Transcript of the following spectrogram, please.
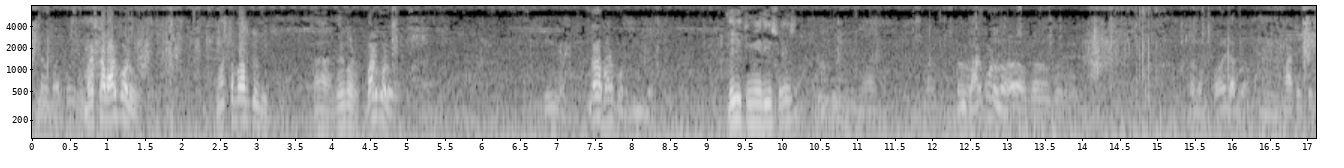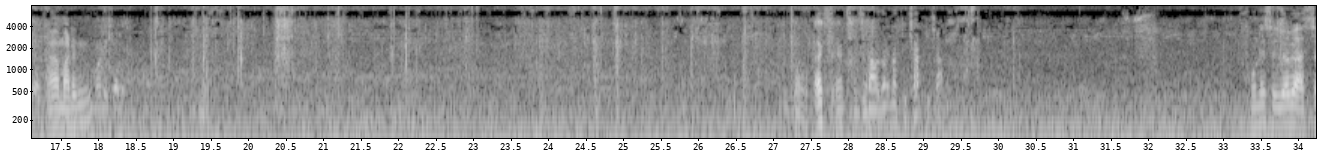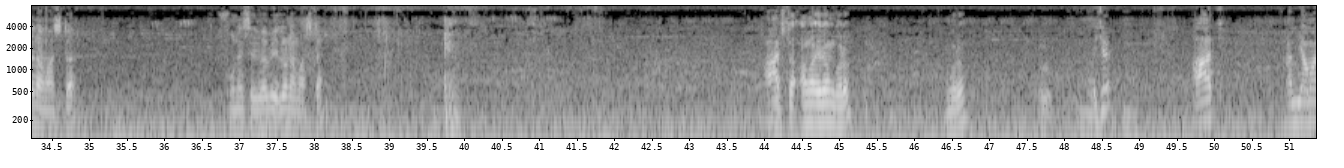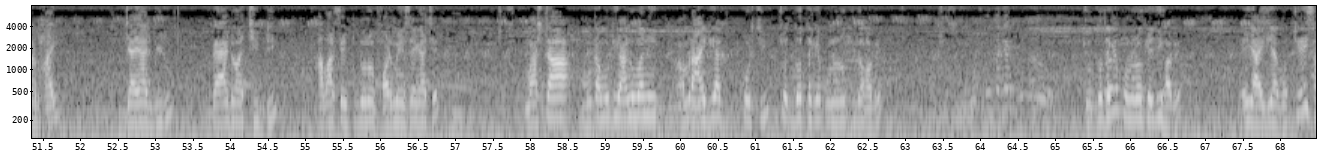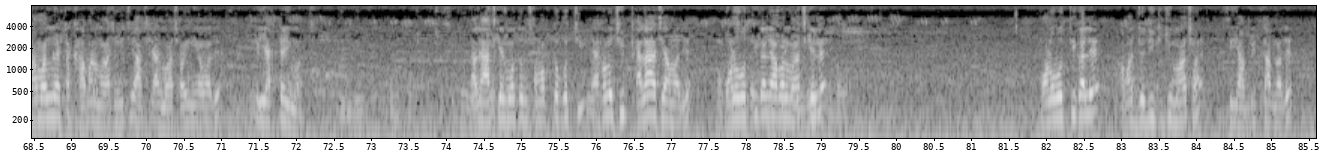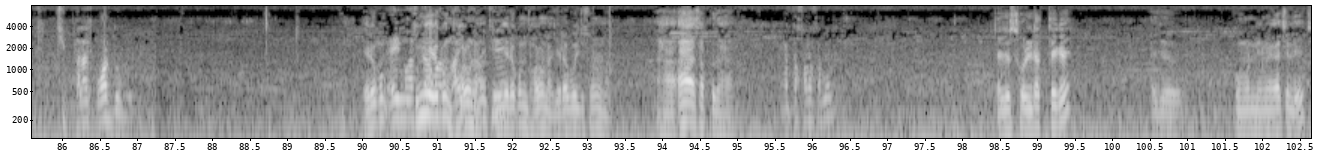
না বার করব। মাছটা বার করো। মাছটা বার করবে কি হ্যাঁ বের করো। বার করো? না বার করো তুমি বার দেখি তুমি এদিকে সরে আসো তুমি বার করো না? ভয় লাগবে মাঠে চলে হ্যাঁ মাঠে মাঠে চলো। দাদা দাদা ফোনে সেইভাবে আসছে না মাছটা। ফোনে সেইভাবে এলো না মাছটা। আজ মাছটা আমার এরকম ঘরো ঘরো। আজ আমি আমার ভাই জয়ার বিরু ব্যাড আর চিড্ডি আবার সেই পুরনো ফর্মে এসে গেছে। মাছটা মোটামুটি আনুমানিক আমরা আইডিয়া করছি চোদ্দ থেকে পনেরো কিলো হবে। চোদ্দ থেকে পনেরো কেজি হবে। এই আইডিয়া করছি। এই সামান্য একটা খাবার মাছ হয়েছে। আজকে আর মাছ হয়নি আমাদের। এই একটাই মাছ। তাহলে আজকের মতন সমাপ্ত করছি। এখনও ছিপ ফেলা আছে আমাদের। পরবর্তীকালে আবার মাছ খেলে। পরবর্তীকালে আবার যদি কিছু মাছ হয় সেই আপডেটটা আপনাদের ছিপ ফেলার পর দেবো। এরকম এই মাছ তুমি এরকম ধরো না। তুমি এরকম ধরো না। যেটা বলছি শোনো না। হ্যাঁ হ্যাঁ সব কথা হ্যাঁ। একটা সমস্যা সামনে। এই যে শোল্ডার থেকে এই যে কোমর নেমে গেছে লেজ।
